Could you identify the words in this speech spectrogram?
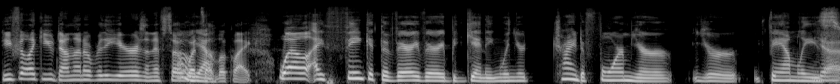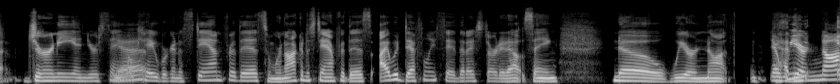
Do you feel like you've done that over the years, and if so, Oh, what's yeah. that look like? Well, I think at the very very beginning when you're trying to form your your family's Yeah. journey and you're saying, Yeah. okay, we're going to stand for this and we're not going to stand for this, I would definitely say that I started out saying, no, we are not. Yeah, we are not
